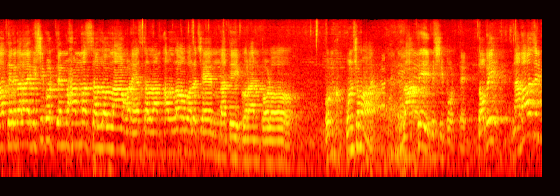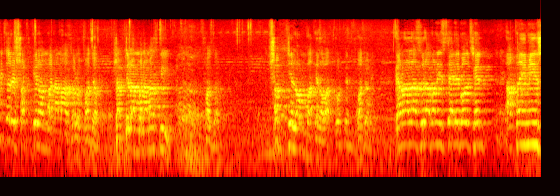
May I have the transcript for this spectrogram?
রাতের বেলায় বেশি পড়তেন মোহাম্মদ সাল্লাম আল্লাহ বলেছেন, রাতে কোরআন পড়ো। কোন কোন সময়? রাতে বেশি পড়তেন। তবে নামাজের ভিতরে সবচেয়ে লম্বা নামাজ হলো ফজর। সবচেয়ে লম্বা নামাজ কি? ফজর। সবচেয়ে লম্বা তেলাওয়াত করতেন ফজরে। কারণ আল্লাহ সূরা বনি বলছেন আকিমিস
